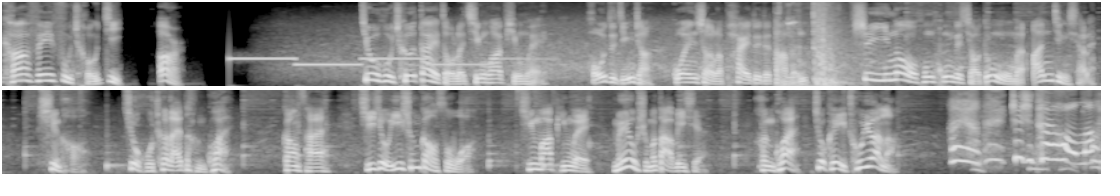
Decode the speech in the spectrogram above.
咖啡复仇记二，救护车带走了青蛙评委，猴子警长关上了派对的大门，示意闹哄哄的小动物们安静下来。幸好救护车来得很快，刚才急救医生告诉我，青蛙评委没有什么大危险，很快就可以出院了。真是太好了！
